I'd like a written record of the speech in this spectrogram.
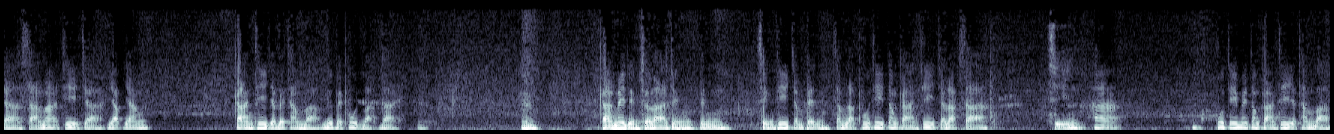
จะสามารถที่จะยับยั้งการที่จะไปทำบาปหรือไปพูดบาปได้ การไม่ดื่มสุราจึงเป็นสิ่งที่จำเป็นสำหรับผู้ที่ต้องการที่จะรักษาศีลห้าผู้ที่ไม่ต้องการที่จะทำบาป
